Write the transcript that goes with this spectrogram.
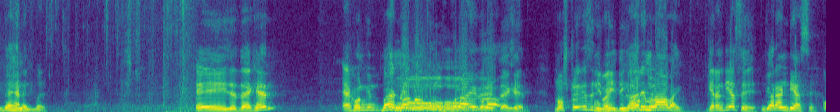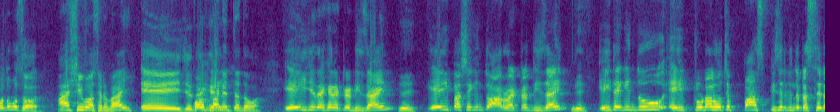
দেখেন একবার। এই যে দেখেন এখন কিন্তু ভাই, ও, এগুলো- দেখেন নষ্ট হয়ে গেছে নি ভাই? দেখি না ভাই। গ্যারান্টি আছে? গ্যারান্টি আছে। কত বছর? আশি বছর ভাই। এই যে দেখেন। কোম্পানিতে দেওয়া। এই যে দেখেন একটা ডিজাইন এই পাশে কিন্তু আরও একটা ডিজাইন এইটা কিন্তু এই টোটাল হচ্ছে পাঁচ পিসের কিন্তু একটা সেট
